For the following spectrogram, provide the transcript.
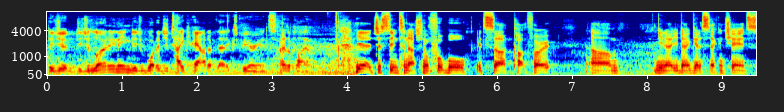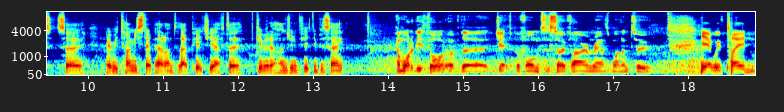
Did you did you learn anything? Did you, what did you take out of that experience as a player? Yeah, just international football. It's uh, cutthroat. Um, you know, you don't get a second chance. So every time you step out onto that pitch, you have to give it 150%. And what have you thought of the Jets' performances so far in rounds one and two? Yeah, we've played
